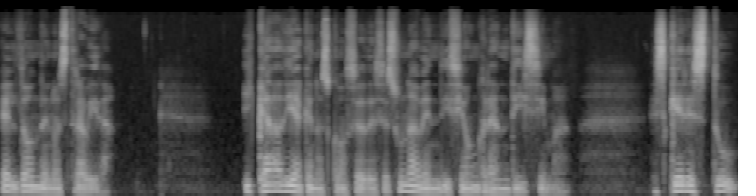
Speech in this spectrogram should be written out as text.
el don de nuestra vida. Y cada día que nos concedes es una bendición grandísima. Es que eres tú,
